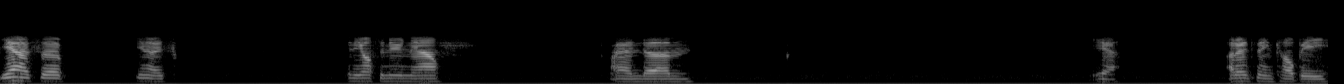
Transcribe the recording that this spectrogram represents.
yeah, it's uh, you know, it's in the afternoon now, and um, yeah, I don't think I'll be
